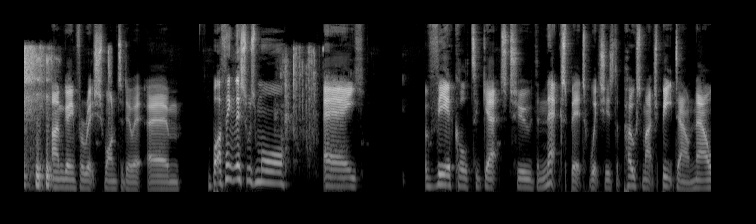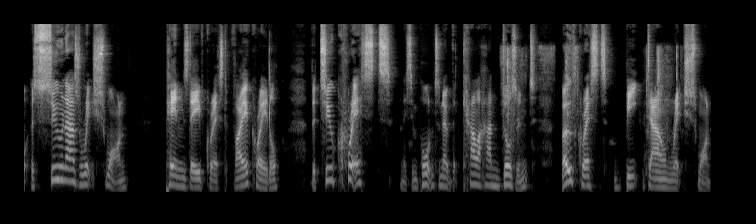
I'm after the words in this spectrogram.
I'm going for Rich Swann to do it. Um, but I think this was more a vehicle to get to the next bit, which is the post match beatdown. Now, as soon as Rich Swann pins Dave Crist via cradle, the two Crists, and it's important to note that Callihan doesn't, both Crists beat down Rich Swann.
